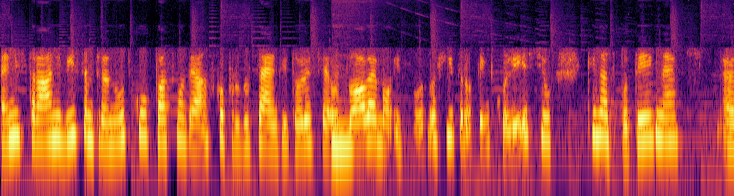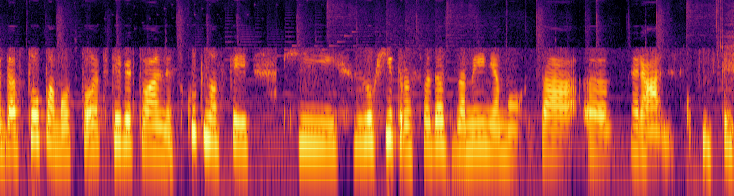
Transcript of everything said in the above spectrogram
eni strani, v istem trenutku pa smo dejansko producenti, torej se mhm. odzovemo in smo zelo hitro v tem kolesju, ki nas potegne. Eh, da vstopamo v te virtualne skupnosti, ki jih zelo hitro zamenjamo za uh, realne skupnosti.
